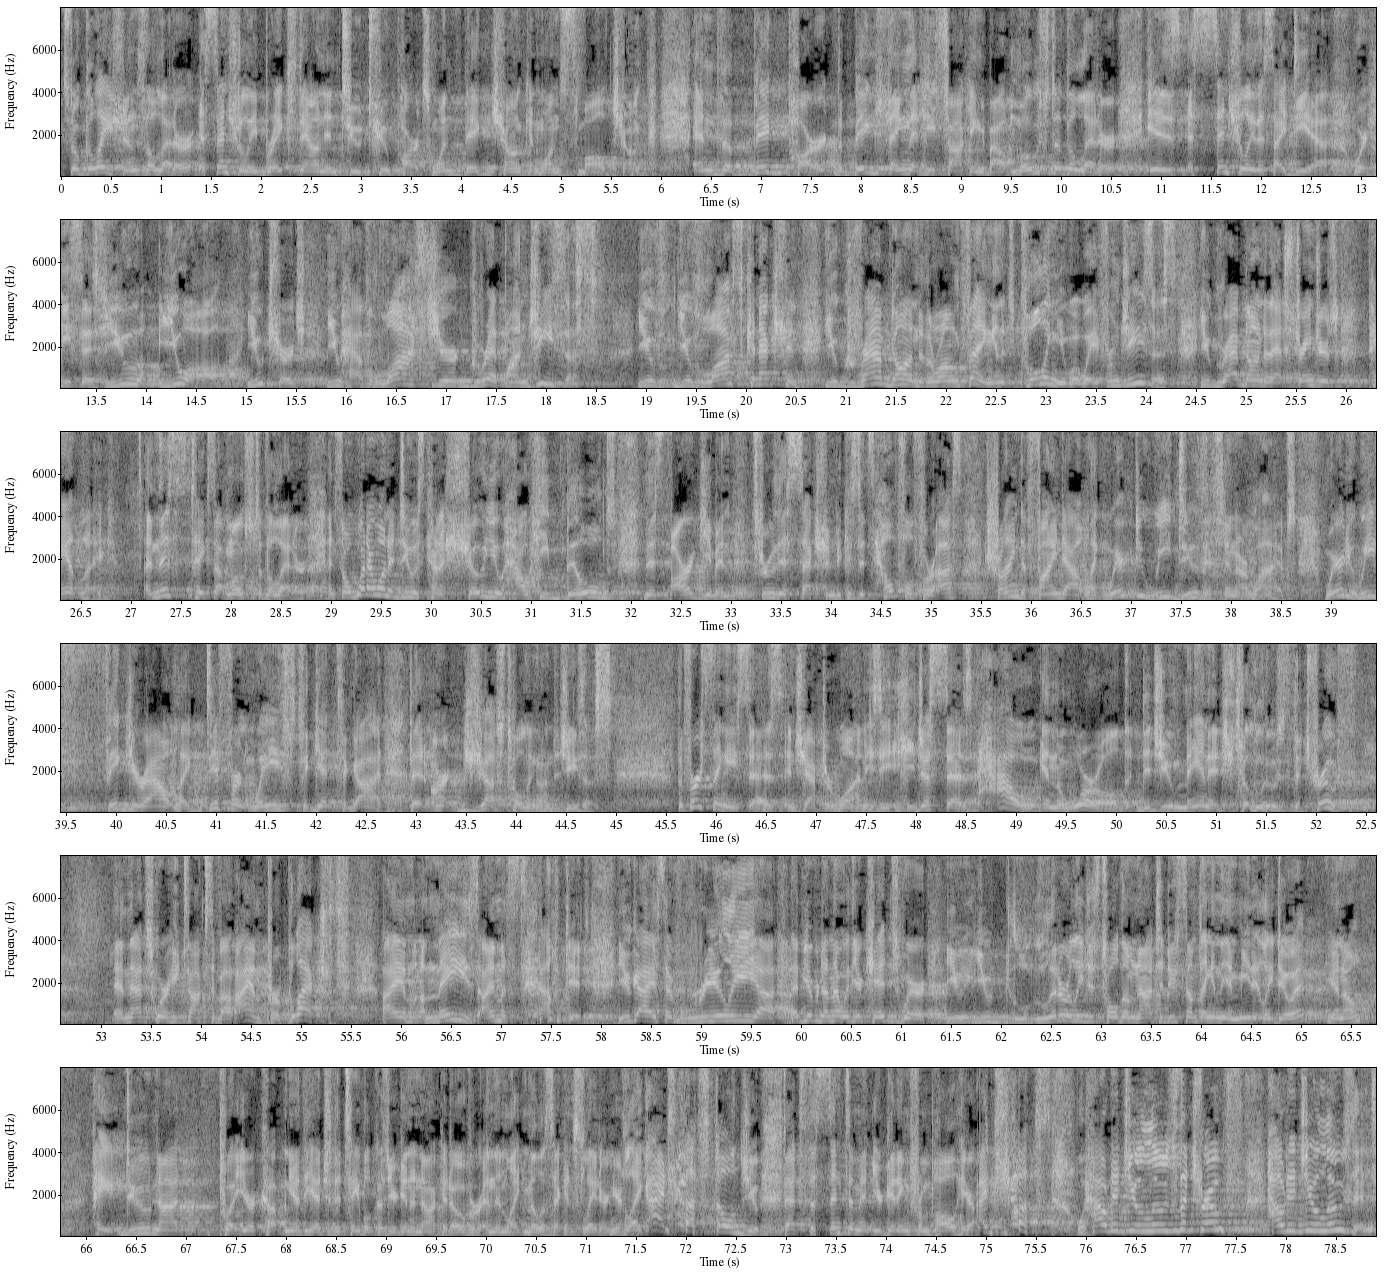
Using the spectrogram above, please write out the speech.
So Galatians, the letter, essentially breaks down into two parts, one big chunk and one small chunk. And the big part, the big thing that he's talking about, most of the letter is essentially this idea where he says you you all all, you church, you have lost your grip on Jesus. You've, you've lost connection. You grabbed onto the wrong thing, and it's pulling you away from Jesus. You grabbed onto that stranger's pant leg. And this takes up most of the letter. And so, what I want to do is kind of show you how he builds this argument through this section because it's helpful for us trying to find out, like, where do we do this in our lives? Where do we figure out, like, different ways to get to God that aren't just holding on to Jesus? The first thing he says in chapter 1 is he, he just says, How in the world did you manage to lose the truth? And that's where he talks about, I am perplexed. I am amazed. I'm astounded. You guys have really, uh, have you ever done that with your kids where you, you literally just told them not to do something and they immediately do it, you know? Hey, do not put your cup near the edge of the table because you're going to knock it over, and then like milliseconds later, and you're like, I just told you. That's the sentiment you're getting from Paul here. I just, how did you lose the truth? How did you lose it?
